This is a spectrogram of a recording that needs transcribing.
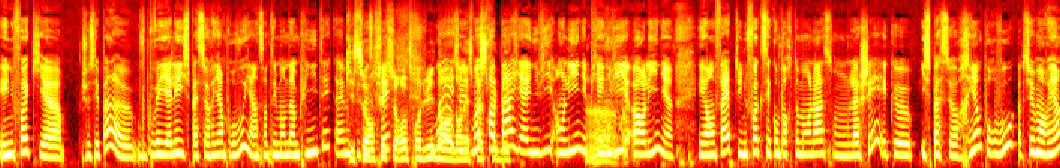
Et une fois qu'il y a je sais pas, euh, vous pouvez y aller, il se passe rien pour vous. Il y a un sentiment d'impunité quand même qui, se, ensuite se reproduit dans, dans l'espace Moi, je crois pas. Il y a une vie en ligne et puis il y a une ah. vie hors ligne. Et en fait, une fois que ces comportements-là sont lâchés et que il se passe rien pour vous, absolument rien.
